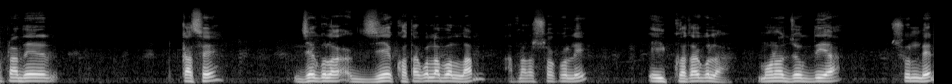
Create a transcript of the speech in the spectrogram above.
আপনাদের কাছে যেগুলা, যে কথাগুলো বললাম, আপনারা সকলে এই কথাগুলা মনোযোগ দিয়া শুনবেন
